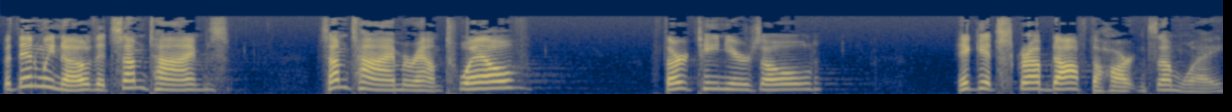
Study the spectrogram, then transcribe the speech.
But then we know that sometimes, sometime around 12 13 years old, it gets scrubbed off the heart in some way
